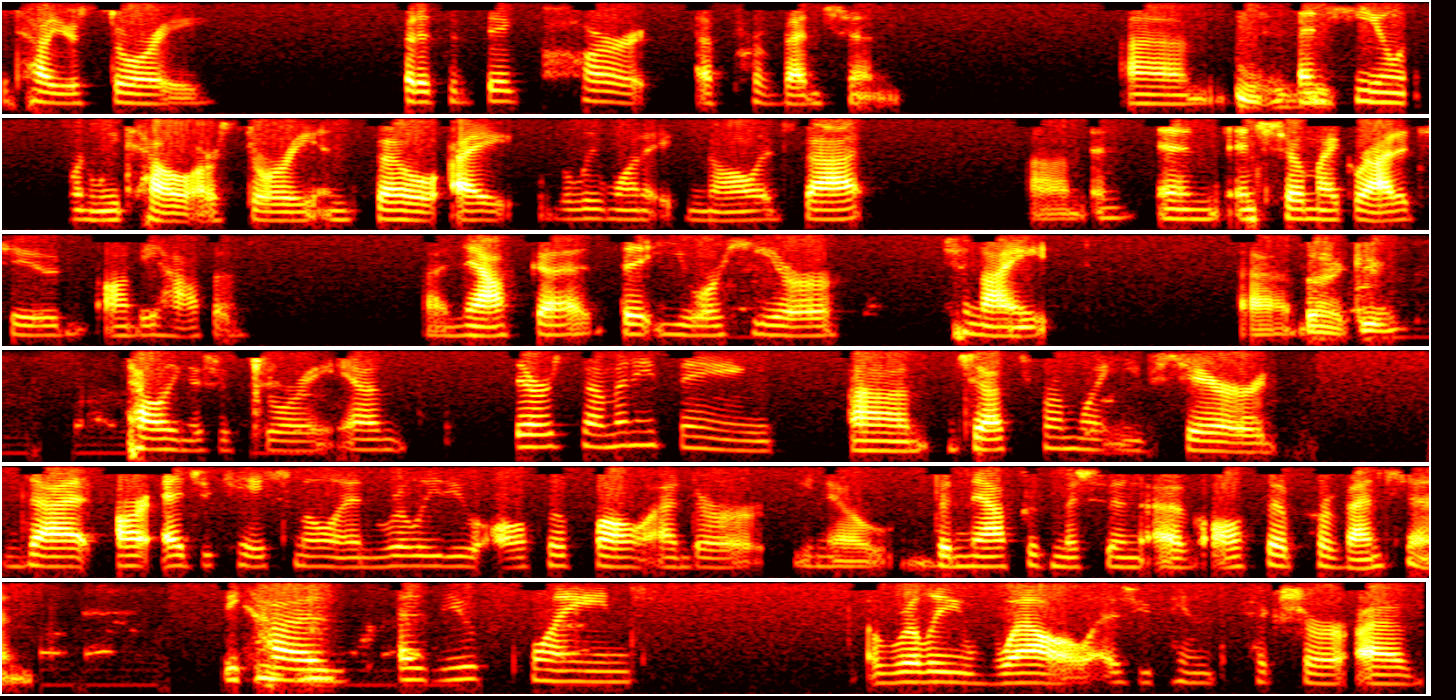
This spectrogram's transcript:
to tell your story, but it's a big part of prevention um, mm-hmm. and healing when we tell our story. And so I really want to acknowledge that um, and, and, and show my gratitude on behalf of uh, NAASCA that you are here tonight. Um, Thank you. Telling us your story. And there are so many things um, just from what you've shared that are educational and really do also fall under, you know, the NAASCA's mission of also prevention. Because mm-hmm. as you explained really well as you painted the picture of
